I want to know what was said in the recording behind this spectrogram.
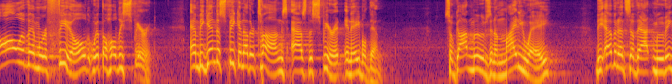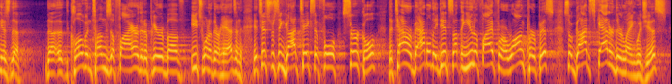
All of them were filled with the Holy Spirit and begin to speak in other tongues as the Spirit enabled them. So God moves in a mighty way. The evidence of that moving is the the uh, cloven tongues of fire that appear above each one of their heads. And it's interesting, God takes it full circle. The Tower of Babel, they did something unified for a wrong purpose, so God scattered their languages.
